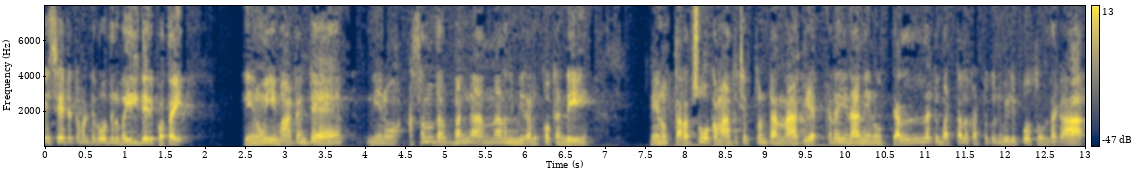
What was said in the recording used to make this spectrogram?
చేసేటటువంటి రోజులు బయలుదేరిపోతాయి. నేను ఈ మాట అంటే నేను అసందర్భంగా అన్నానని మీరు అనుకోకండి. నేను తరచూ ఒక మాట చెప్తుంటాను. నాకు ఎక్కడైనా నేను తెల్లటి బట్టలు కట్టుకుని వెళ్ళిపోతుండగా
